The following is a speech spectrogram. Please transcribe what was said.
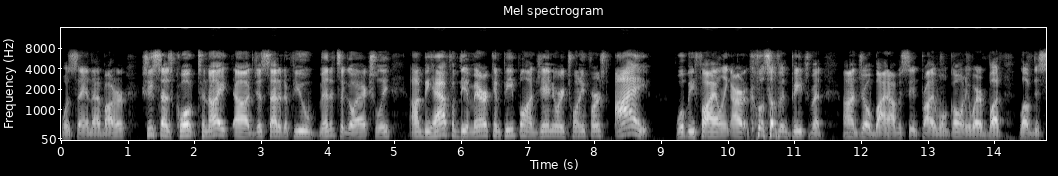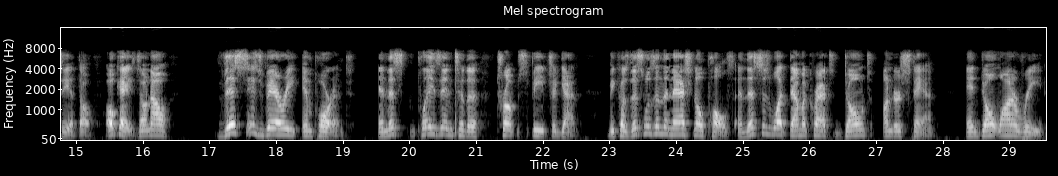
was saying that about her. She says, quote, tonight, uh, just said it a few minutes ago, actually, on behalf of the American people on January 21st, I will be filing articles of impeachment on Joe Biden. Obviously, it probably won't go anywhere, but love to see it though. Okay, so now this is very important. And this plays into the Trump speech again because this was in the National Pulse. And this is what Democrats don't understand and don't want to read.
